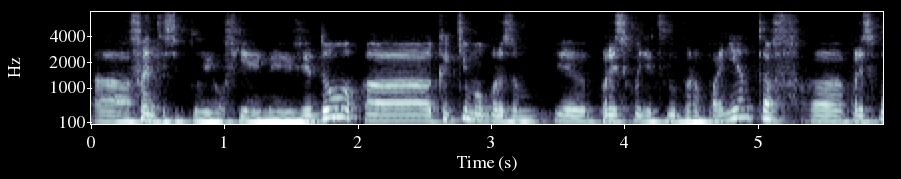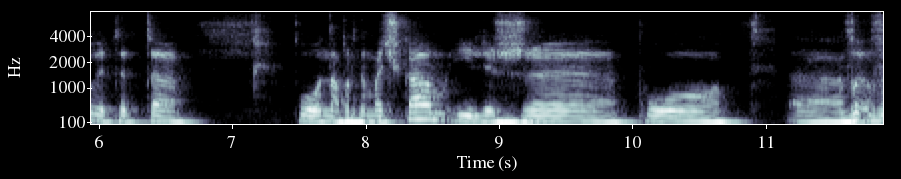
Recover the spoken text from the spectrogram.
э, фэнтези плей-офф я имею в виду. Э, каким образом э, происходит выбор оппонентов? Э, происходит это по набранным очкам или же по э, в, в,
